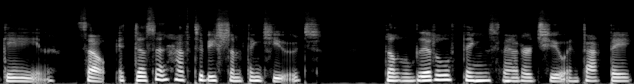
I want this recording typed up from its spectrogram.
gain. So it doesn't have to be something huge. The little things mm-hmm. matter too. In fact, they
